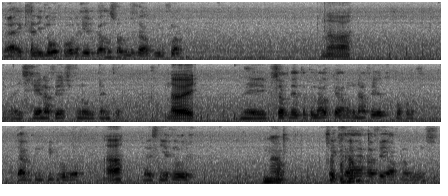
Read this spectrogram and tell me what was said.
Ja, ik ga niet lopen hoor, dan geef ik anders bevel voor de flap. Nou, Nee, is geen AV'tje voor nodig Hente. nee. Nee, ik zag net dat de meldkamer een AV had gekoppeld. Daar heb ik een pieper op af. Ja, Maar dat is niet echt nodig. Nou, Ik ga gaan? HV afmelden jongens.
